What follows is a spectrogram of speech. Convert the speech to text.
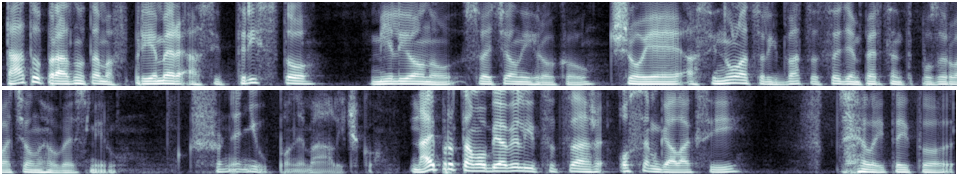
Táto prázdnota má v priemere asi 300 miliónov svetelných rokov, čo je asi 0,27% pozorovateľného vesmíru. Čo není úplne máličko. Najprv tam objavili cca, že 8 galaxií v celej tejto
